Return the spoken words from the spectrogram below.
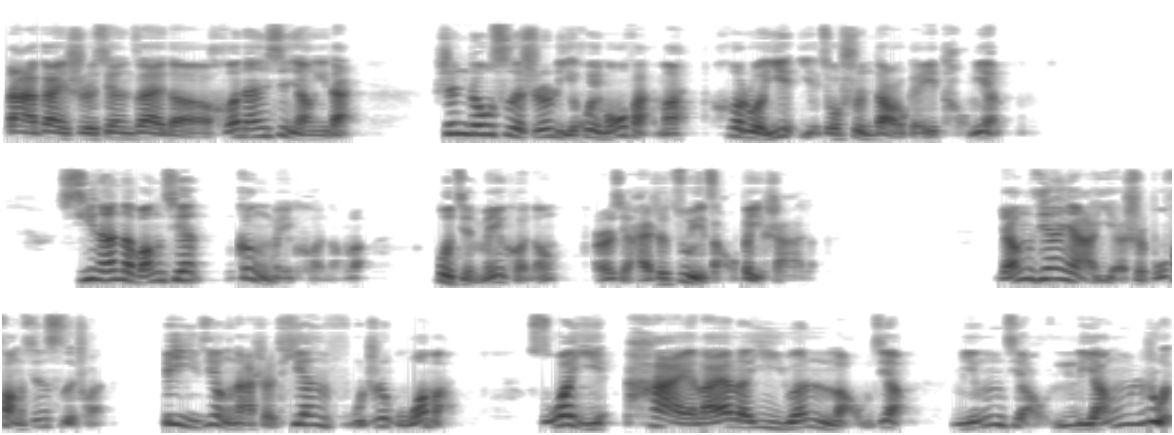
大概是现在的河南信阳一带。深州刺史李惠谋反嘛，贺若仪也就顺道给讨灭了。西南的王谦更没可能了，不仅没可能，而且还是最早被杀的。杨坚呀，也是不放心四川，毕竟那是天府之国嘛。所以派来了一员老将，名叫梁瑞。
